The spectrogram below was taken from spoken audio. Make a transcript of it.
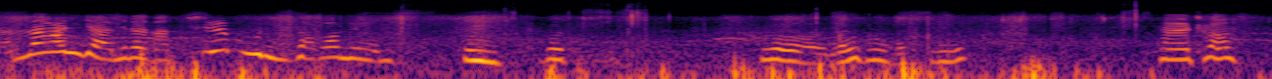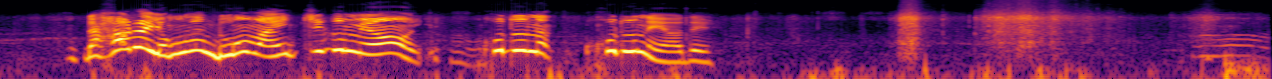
날라간 게 아니라 나 7분 이상 하면 응. 그거 그거 영상 먹거든요. 자, 저 나 하루에 영상 너무 많이 찍으면 코드는, 코드 내야 돼. 아,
